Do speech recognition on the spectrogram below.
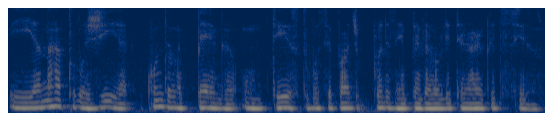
E a narratologia, quando ela pega um texto, você pode, por exemplo, pegar o literário criticismo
